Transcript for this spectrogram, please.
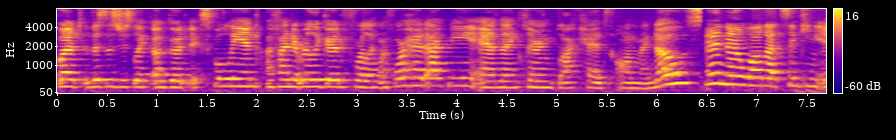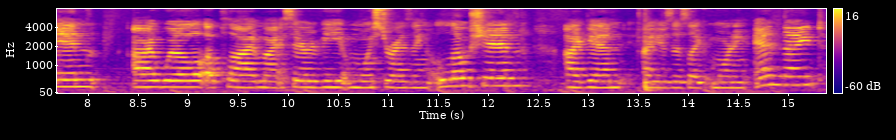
but this is just like a good exfoliant. I find it really good for like my forehead acne and then clearing blackheads on my nose. And now while that's sinking in, I will apply my CeraVe moisturizing lotion. Again, I use this like morning and night.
